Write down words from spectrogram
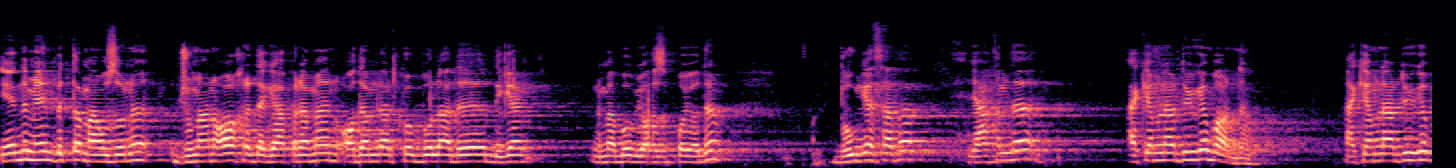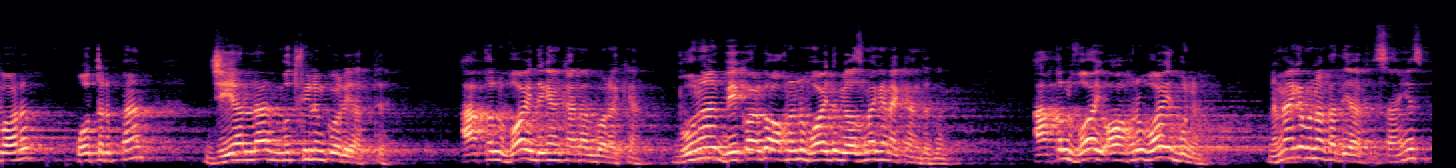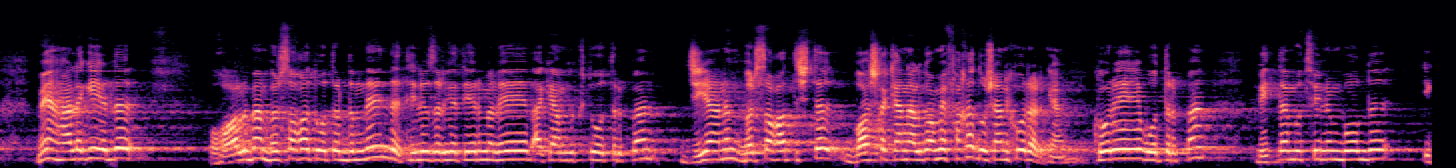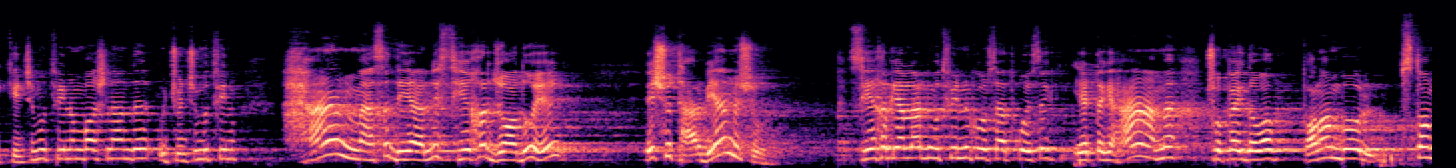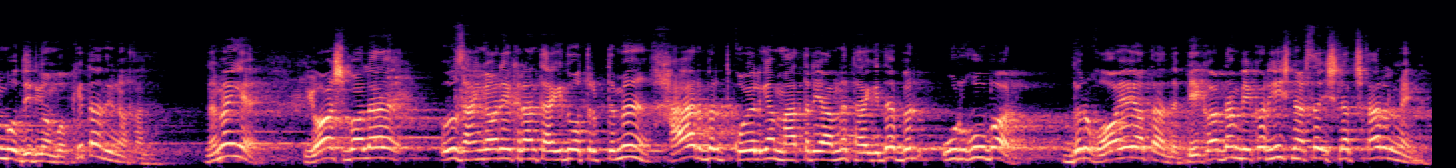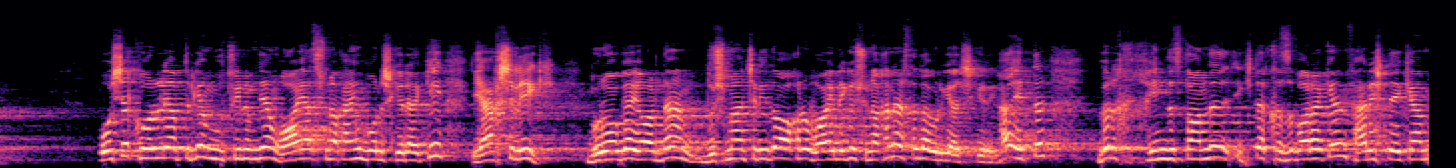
endi men bitta mavzuni jumani oxirida gapiraman odamlar ko'p bo'ladi degan nima bo'lib yozib qo'ydim. bunga sabab yaqinda akamlarni uyiga bordim. Akamlarni uyiga borib o'tiribman jiyanlar multfilm ko'ryapti. Aql voy degan kanal bor ekan. Buni bekorga oxirini voy deb yozmagan ekan dedim. Aql voy oxiri voy buni. Nimaga bunaqa deyapsiz desangiz men haligi yerda g'oliban bir soat o'tirdimda endi televizorga termilib akamni kutib o'tiribman. Jiyanim bir soat ishda boshqa kanalga olmay faqat o'shani ko'rar ekan. Ko'rib o'tiribman. Bitta multfilm bo'ldi ikkinchi multfilm boshlandi uchinchi multfilm. Hammasi deyarli sehr jodu e e shu tarbiyami shu? Sehrgarlarni multfilmni ko'rsatib qo'ysak ertaga hamma cho'pak davob palon bo'l piston bo'l deydigan bo'lib ketadi unaqada. Nimaga? Yosh bola u zangori ekran tagida o'tiribdimi har bir qo'yilgan materialni tagida bir urg'u bor bir g'oya yotadi. Bekordan bekor hech narsa ishlab chiqarilmaydi. O'sha ko'rilyapti turgan multfilmni ham g'oyasi shunaqangi bo'lishi kerakki yaxshilik. Birovga yordam dushmanchilikda oxiri voyligi shunaqa narsalar o'rgatish kerak. Ha yerda bir hindistonda ikkita qizi bor ekan farishta ekan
